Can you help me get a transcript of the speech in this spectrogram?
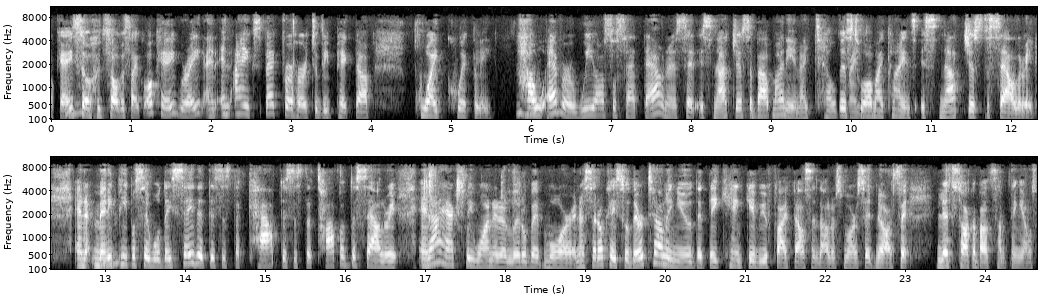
Okay. So it's always like, okay, great. And, and I expect for her to be picked up quite quickly. Mm-hmm. However, we also sat down and I said, it's not just about money. And I tell this Right. to all my clients it's not just the salary. And many mm-hmm. people say, well, they say that this is the cap, this is the top of the salary. And I actually wanted a little bit more. And I said, okay, so they're telling you that they can't give you $5,000 more. I said, no. I said, let's talk about something else.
